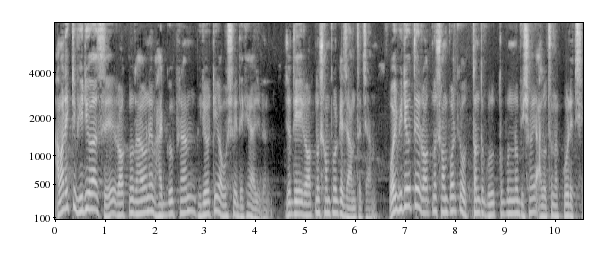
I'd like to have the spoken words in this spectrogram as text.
আমার একটি ভিডিও আছে, রত্ন ধারণে ভাগ্যপ্রাণ ভিডিওটি অবশ্যই দেখে আসবেন, যদি এই রত্ন সম্পর্কে জানতে চান। ওই ভিডিওতে রত্ন সম্পর্কে অত্যন্ত গুরুত্বপূর্ণ বিষয় আলোচনা করেছি।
